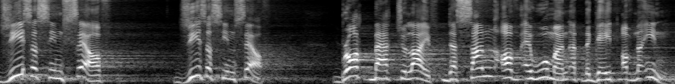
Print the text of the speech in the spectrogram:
Jesus himself Jesus himself brought back to life the son of a woman at the gate of Nain.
